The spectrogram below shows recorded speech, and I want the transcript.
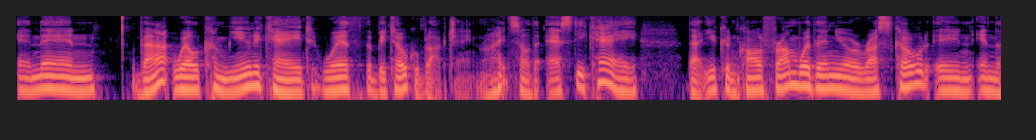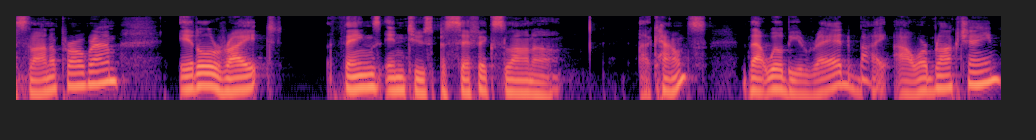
And then that will communicate with the Bitoku blockchain, right? So the SDK that you can call from within your Rust code in, in the Solana program, it'll write things into specific Solana accounts that will be read by our blockchain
